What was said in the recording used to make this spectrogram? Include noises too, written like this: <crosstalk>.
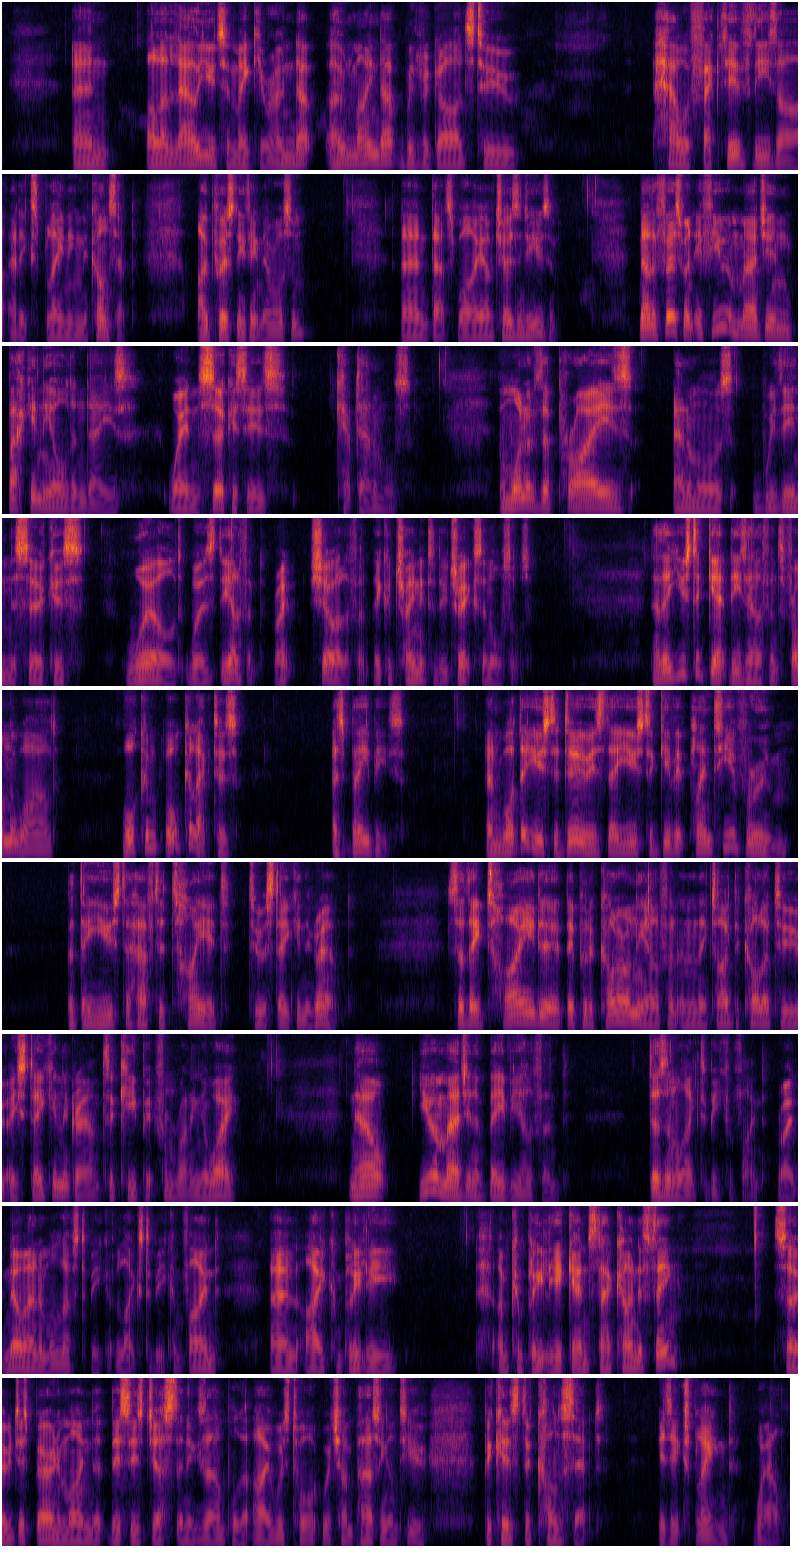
And I'll allow you to make your own up, own mind up with regards to how effective these are at explaining the concept. I personally think they're awesome, and that's why I've chosen to use them. Now, the first one, if you imagine back in the olden days when circuses kept animals, and one of the prize animals within the circus world was the elephant, right? Show elephant. They could train it to do tricks and all sorts. Now, they used to get these elephants from the wild, or, com- or collectors, as babies. And what they used to do is they used to give it plenty of room, but they used to have to tie it to a stake in the ground. So they tied a, they put a collar on the elephant and then they tied the collar to a stake in the ground to keep it from running away. Now, you imagine a baby elephant doesn't like to be confined, right? No animal loves to be likes to be confined, and I completely I'm completely against that kind of thing. So just bearing in mind that this is just an example that I was taught, which I'm passing on to you, because the concept is explained well.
